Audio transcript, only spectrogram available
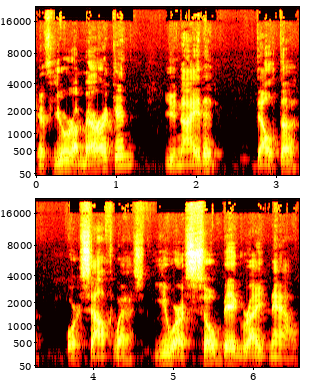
if you're American, United, Delta, or Southwest, you are so big right now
